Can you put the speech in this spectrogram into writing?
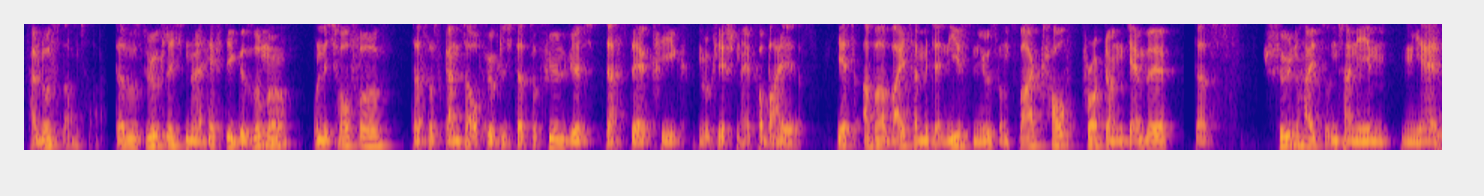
Verlust am Tag. Das ist wirklich eine heftige Summe und ich hoffe, dass das Ganze auch wirklich dazu führen wird, dass der Krieg wirklich schnell vorbei ist. Jetzt aber weiter mit der nächsten News und zwar kauft Procter Gamble das Schönheitsunternehmen Miel.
